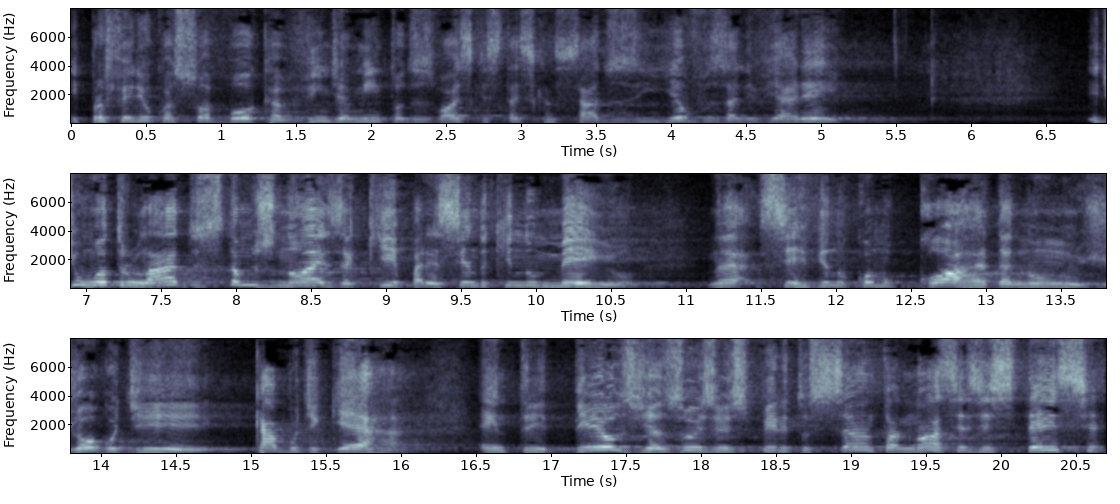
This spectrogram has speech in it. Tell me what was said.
e proferiu com a sua boca: Vinde a mim, todos vós que estáis cansados, e eu vos aliviarei. E de um outro lado estamos nós aqui, parecendo que no meio, né, servindo como corda num jogo de cabo de guerra entre Deus, Jesus e o Espírito Santo, a nossa existência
